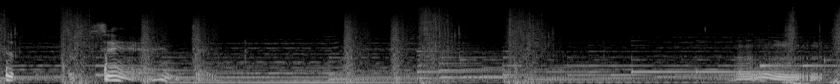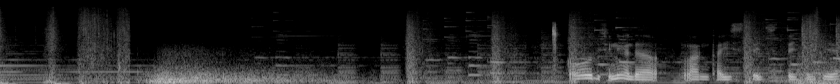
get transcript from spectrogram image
set set Hmm. Oh, di sini ada lantai stage stage ya.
